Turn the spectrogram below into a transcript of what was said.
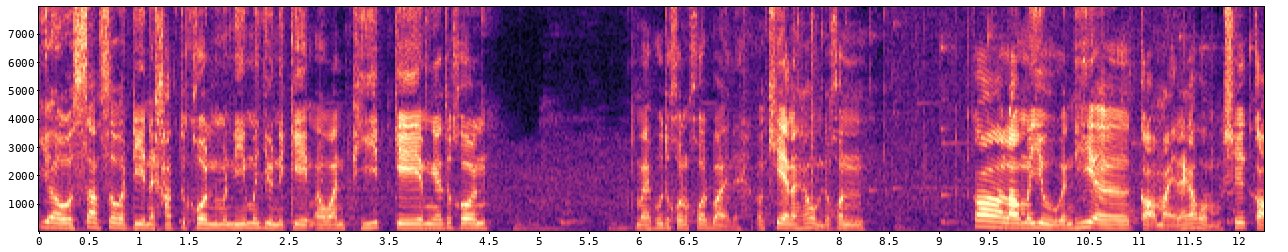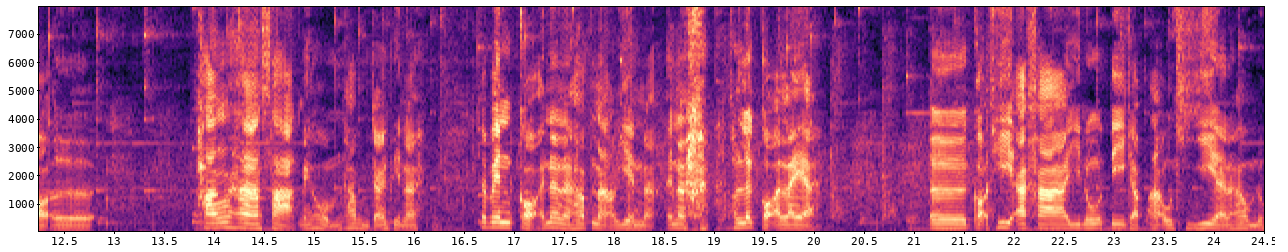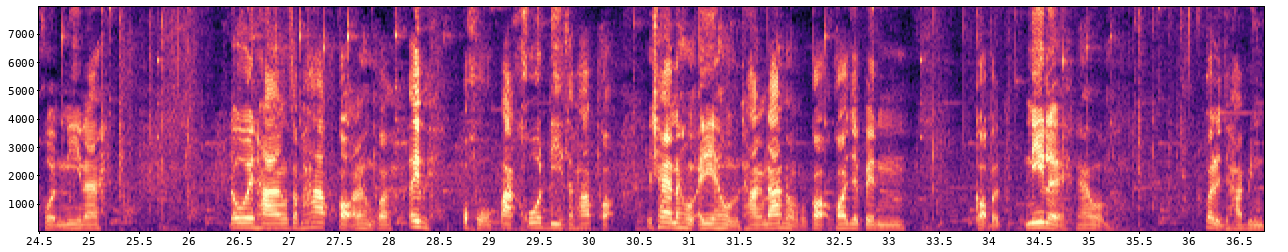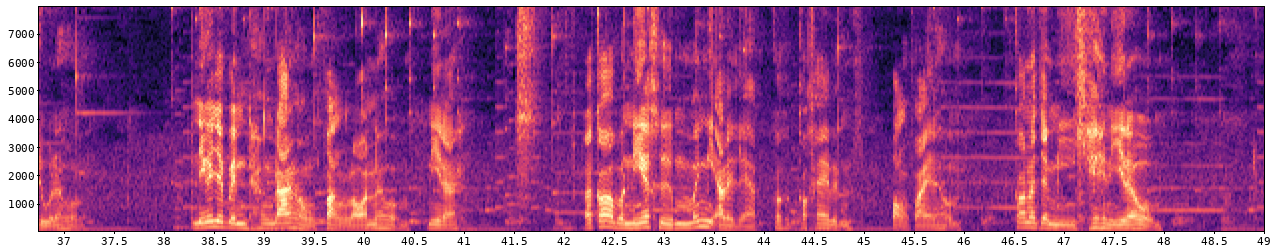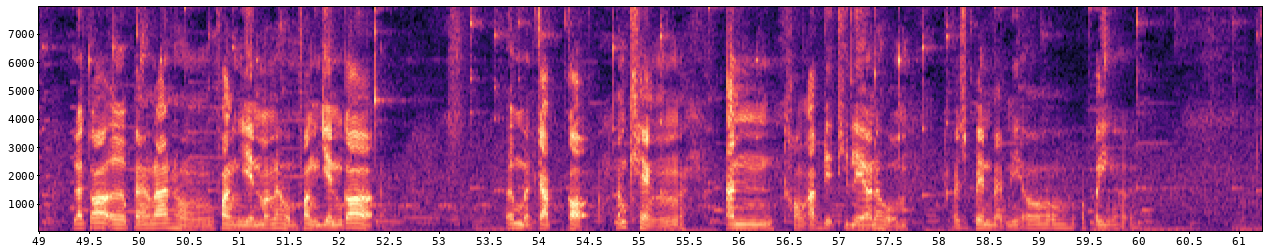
โยซับสวัสดีนะครับทุกคนวันนี้มาอยู่ในเกมอวันพีทเกมไงทุกคนทำไมพูดทุกคนโคตรบ่อยเลยโอเคนะครับผมทุกคน ก็เรามาอยู่กันที่เออเกาะใหม่นะครับผมชื่อเกาะเออพังฮาศาสตร์นะครับผมถ้าผมจำไม่ผิดนะ จะเป็นเกาะไอ้นั่นนะครับ หนาวเย็นอะไอ้นั่นเขาเรียกเกาะอะไรอะเออเกาะที่อาคายินุตีกับอาโอคิเยียนะครับผมทุกคนนี่นะ โดยทางสภาพเกาะนะผมก็ เอ้ย โอ้โห ปากโคตรดีสภาพเกาะ ไม่ใช่นะผมไอ้นี่นะผมทางด้านของเกาะก็จะเป็นเกาะแบบนี้เลยนะครับผม ก็เดี๋ยวจะพาบินดูนะผม อันนี้ก็จะเป็นทางด้านของฝั่งร้อนนะผม นี่นะ แล้วก็บนนี้ก็คือไม่มีอะไรเลยครับก็ก็แค่เป็นป่องไฟนะผม ก็น่าจะมีแค่นี้นะผม แล้วก็เออไปทางด้านของฝั่งเย็นบ้างนะผม ฝั่งเย็นก็ เออเหมือนกับเกาะน้ำแข็ง อันของอัปเดตที่แล้วนะผม ก็จะเป็นแบบนี้โอ้โอ้ปิง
